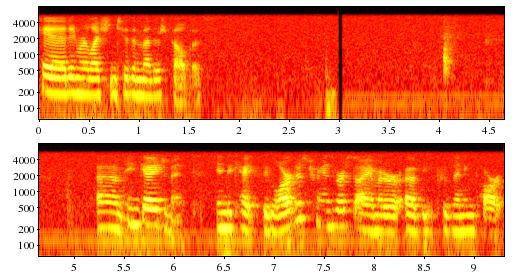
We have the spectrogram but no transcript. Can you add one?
head in relation to the mother's pelvis. Um, engagement indicates the largest transverse diameter of the presenting part,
